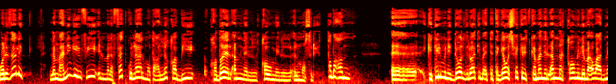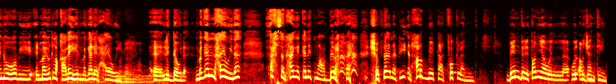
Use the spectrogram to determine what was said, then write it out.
ولذلك لما هنيجي في الملفات كلها المتعلقة بقضايا الأمن القومي المصري. طبعا آه، كتير من الدول دلوقتي بقت تتجاوز فكرة كمان الأمن القومي لما أبعد منه هو ما يطلق عليه المجال الحيوي آه، للدولة. المجال الحيوي ده أحسن حاجة كانت معبرة. شفتها أنا في الحرب بتاعت فوكلاند بين بريطانيا وال- والأرجنتين.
